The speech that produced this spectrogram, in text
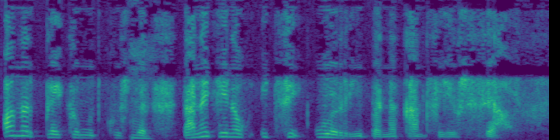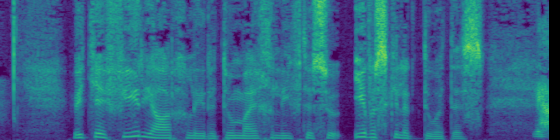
ander plekke moet koester, hmm. dan het jy nog ietsie oor hier binnekant vir jouself. Weet jy 4 jaar gelede toe my geliefde so ewe skielik dood is, ja,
